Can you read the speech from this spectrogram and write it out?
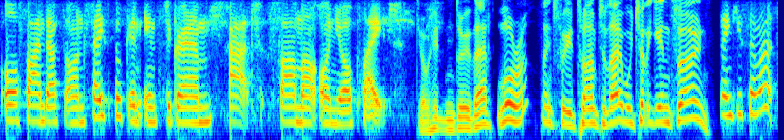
or find us on Facebook and Instagram at Farmer on Your Plate. Go ahead and do that. Laura, thanks for your time today. We'll chat again soon. Thank you so much.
